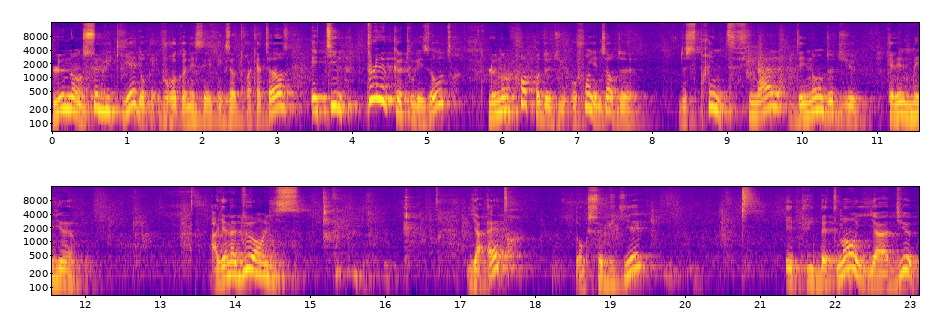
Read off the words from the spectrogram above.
Le nom celui qui est, donc vous reconnaissez Exode 3.14, est-il plus que tous les autres? Le nom propre de Dieu Au fond, il y a une sorte de, de sprint final des noms de Dieu. Quel est le meilleur? Ah, Il y en a deux en lice. Il y a être, donc celui qui est, et puis bêtement, il y a Dieu.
